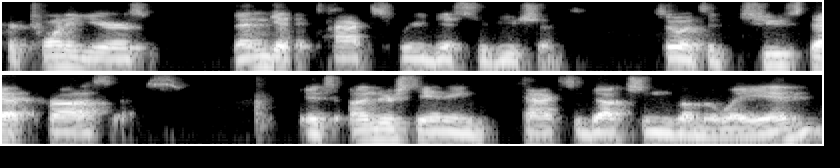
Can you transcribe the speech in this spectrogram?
for 20 years, then get tax free distributions. So it's a two step process. It's understanding tax deductions on the way in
